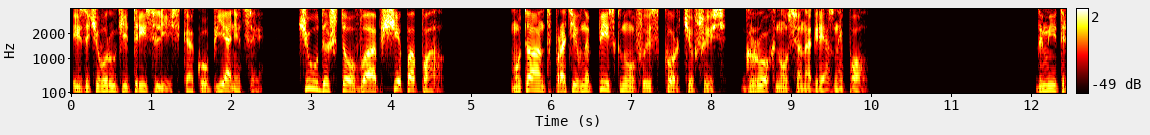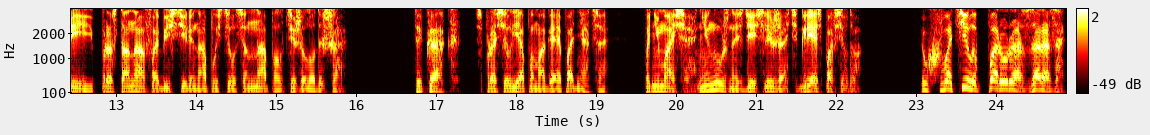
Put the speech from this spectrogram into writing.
из-за чего руки тряслись, как у пьяницы, чудо, что вообще попал. Мутант, противно пискнув и скорчившись, грохнулся на грязный пол. Дмитрий, простонав, обессиленно опустился на пол, тяжело дыша. «Ты как?» — спросил я, помогая подняться. «Поднимайся, не нужно здесь лежать, грязь повсюду». Ухватила пару раз, зараза,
